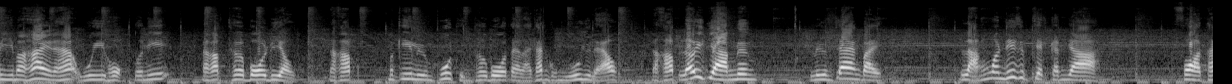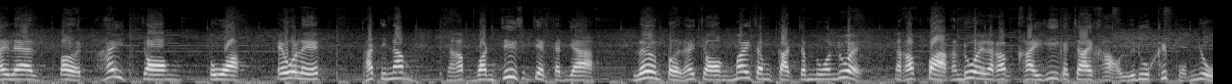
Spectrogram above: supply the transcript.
มีมาให้นะฮะ V6 ตัวนี้นะครับเทอร์โบเดี่ยวนะครับ เมื่อกี้ลืมพูดถึงเทอร์โบแต่หลายท่านคงรู้อยู่แล้วนะครับ แล้วอีกอย่างหนึ่ง ลืมแจ้งไป หลังวันที่ 17 กันยา Ford Thailand เปิดให้จองตัว e v e r e s t Platinum นะครับวันที่ 17 กันยา เริ่มเปิดให้จองไม่จำกัดจำนวนด้วยนะครับฝากกันด้วยนะครับ ใครที่กระจายข่าวหรือดูคลิปผมอยู่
